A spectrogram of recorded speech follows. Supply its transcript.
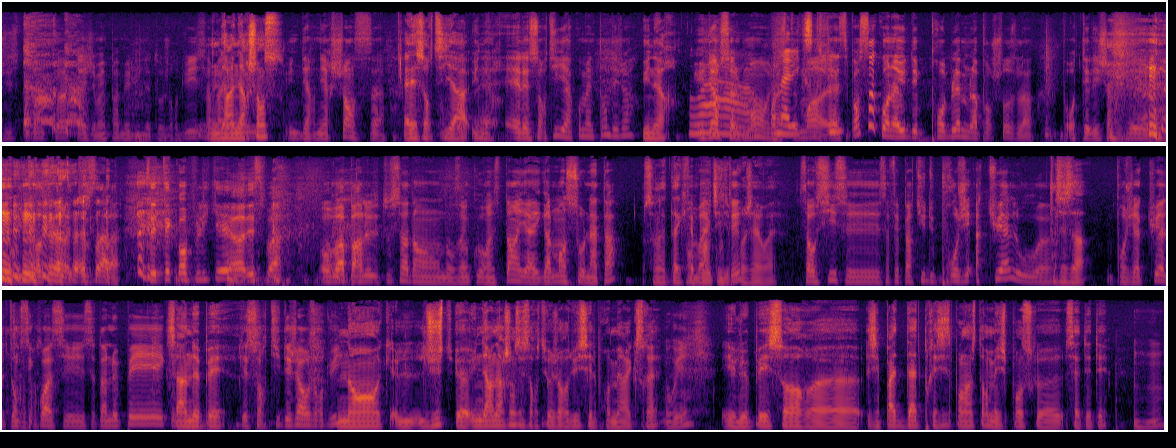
juste donc. Euh, J'ai même pas mes lunettes aujourd'hui. Une dernière chance Une dernière chance. Elle est sortie il y a une heure. Elle est sortie il y a combien de temps déjà? Une heure. Une heure seulement. Euh, C'est pour ça qu'on a eu des problèmes là pour choses là, pour télécharger, euh, tout ça là. C'était compliqué, hein, n'est-ce pas? On va parler de tout ça dans, dans un court instant. Il y a également Sonata. Son attaque On fait partie écouter. du projet, ouais. Ça aussi, c'est, ça fait partie du projet actuel ou euh, C'est ça. projet actuel. Donc c'est quoi? C'est, un EP C'est un EP. qui est sorti déjà aujourd'hui? Non, juste euh, une dernière chance est sortie aujourd'hui, c'est le premier extrait. Oui. Et l'EP sort, euh, j'ai pas de date précise pour l'instant, mais je pense que cet été. Mhm.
